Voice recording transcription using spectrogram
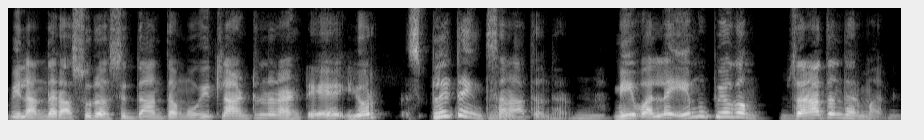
వీళ్ళందరూ అసుర సిద్ధాంతము ఇట్లా అంటున్నారంటే యువర్ స్ప్లిటింగ్. సనాతన ధర్మం. మీ వల్ల ఏం ఉపయోగం. సనాతన ధర్మాన్ని.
